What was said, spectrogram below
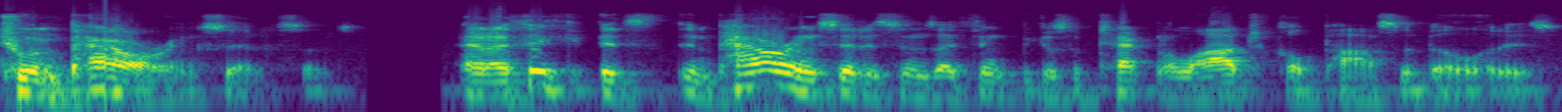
to empowering citizens. And I think it's empowering citizens, I think, because of technological possibilities,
